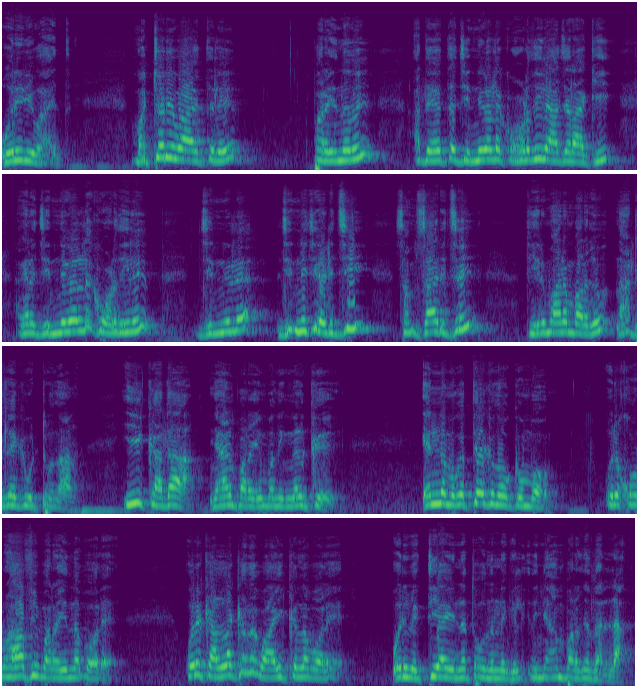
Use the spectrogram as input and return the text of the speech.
ഒരു റിവായത്ത്. മറ്റൊരു റിവായത്തിൽ പറയുന്നത് അദ്ദേഹത്തെ ജിന്നുകളുടെ കോടതിയിൽ ഹാജരാക്കി. അങ്ങനെ ജിന്നുകളുടെ കോടതിയിൽ ജിന്നിലെ ജിന്ന് ചേടിച്ച് സംസാരിച്ച് തീരുമാനം പറഞ്ഞു നാട്ടിലേക്ക് വിട്ടു എന്നാണ്. ഈ കഥ ഞാൻ പറയുമ്പോൾ നിങ്ങൾക്ക് എന്റെ മുഖത്തേക്ക് നോക്കുമ്പോൾ ഒരു ഖുറാഫി പറയുന്ന പോലെ ഒരു കള്ളക്കഥ വായിക്കുന്ന പോലെ ഒരു വ്യക്തിയായി എന്നെ തോന്നുന്നുണ്ടെങ്കിൽ ഇത് ഞാൻ പറഞ്ഞതല്ല.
